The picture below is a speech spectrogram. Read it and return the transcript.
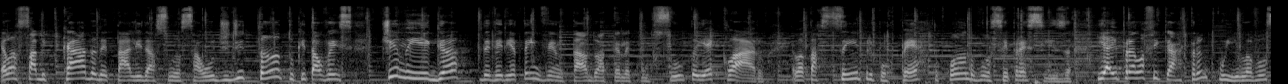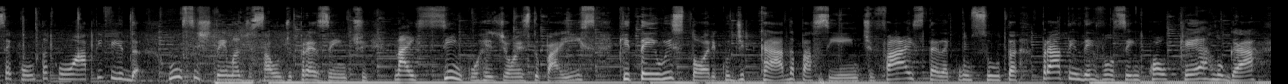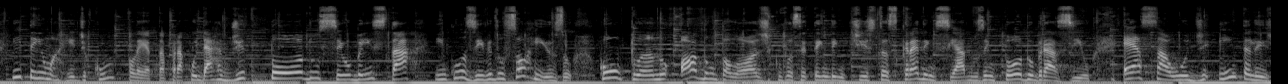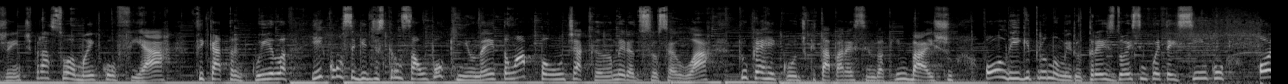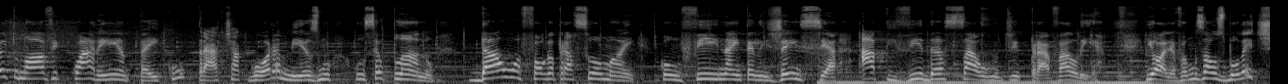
Ela sabe cada detalhe da sua saúde, de tanto que talvez te liga, deveria ter inventado a teleconsulta e é claro, ela está sempre por perto quando você precisa. E aí, para ela ficar tranquila, você conta com a Apvida, um sistema de saúde presente nas cinco regiões do país que tem o histórico de cada paciente, faz teleconsulta para atender você em qualquer lugar e tem uma rede completa para cuidar de todo o seu bem-estar, inclusive do sorriso. Com o plano odontológico, você tem dentistas credenciados em todo o Brasil. É saúde inteligente para sua mãe confiar, ficar tranquila e conseguir descansar um pouquinho, né? Então aponte a câmera do seu celular para o QR Code que está aparecendo aqui embaixo ou ligue para o número 3255 8940 e contrate agora mesmo o seu plano. Dá uma folga para sua mãe. Confie na inteligência. Apvida Saúde para valer. E olha, vamos aos boletins.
